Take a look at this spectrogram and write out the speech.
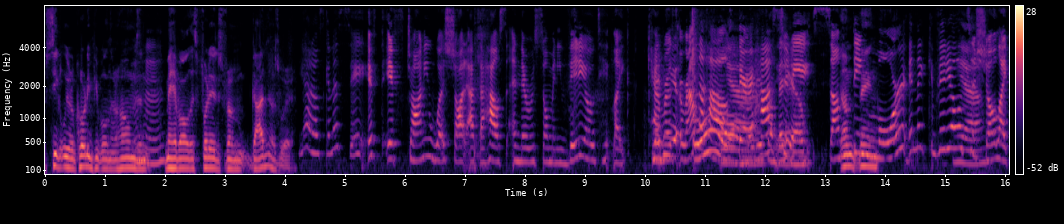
secretly recording people in their homes Mm-hmm. and may have all this footage from God knows where. Yeah, I was gonna say if if Johnny was shot at the house and there was so many video ta- like cameras Maybe- around the oh, house, yeah. there Maybe has to be something Something- more in the video Yeah. to show like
